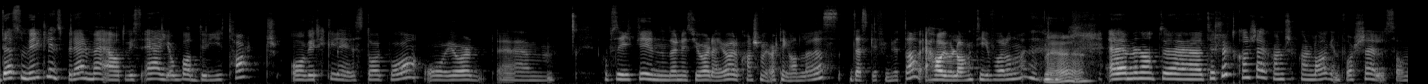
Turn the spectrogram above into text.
Det som virkelig inspirerer meg, er at hvis jeg jobber drithardt og virkelig står på og gjør um, Håper jeg ikke nødvendigvis gjør det jeg gjør, kanskje må gjøre ting annerledes. Det skal jeg finne ut av. Jeg har jo lang tid foran meg. ja, ja. Eh, Men at eh, til slutt kanskje jeg kanskje kan lage en forskjell som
